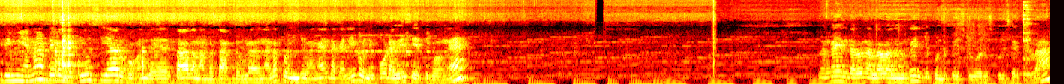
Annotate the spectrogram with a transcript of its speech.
கிருமியானா அப்படியே கொஞ்சம் ஜூஸியாக இருக்கும். அந்த சாதம் நம்ம சாப்பிடக்குள்ள. அதனால கொஞ்சம் வெங்காயம் தக்காளி கொஞ்சம் கூடவே சேர்த்துக்கோங்க. வெங்காயம் இந்த அளவு நல்லா வதங்க இஞ்சி பூண்டு பேஸ்ட்டு ஒரு ஸ்பூன் சேர்த்துக்கலாம்.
